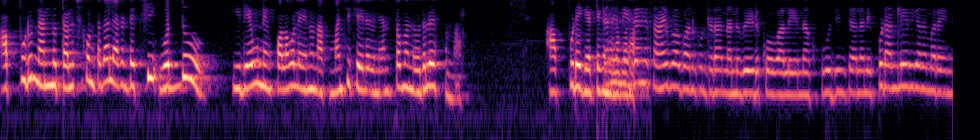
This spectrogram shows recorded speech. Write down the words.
అప్పుడు నన్ను తలుచుకుంటుందా లేకుంటే చి వద్దు. ఈ దేవుడు నేను కొలవలేను నాకు మంచి చేయలేదని ఎంతోమంది వదిలేస్తున్నారు. అప్పుడే గట్టిగా నిజంగా సాయిబాబా అనుకుంటాడా నన్ను వేడుకోవాలి నాకు పూజించాలని? ఇప్పుడు అనలేదు కదా మరి ఆయన?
